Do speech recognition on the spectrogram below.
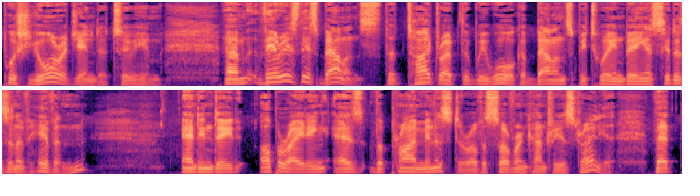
push your agenda to him. Um, there is this balance, the tightrope that we walk, a balance between being a citizen of heaven and indeed operating as the prime minister of a sovereign country, Australia. That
